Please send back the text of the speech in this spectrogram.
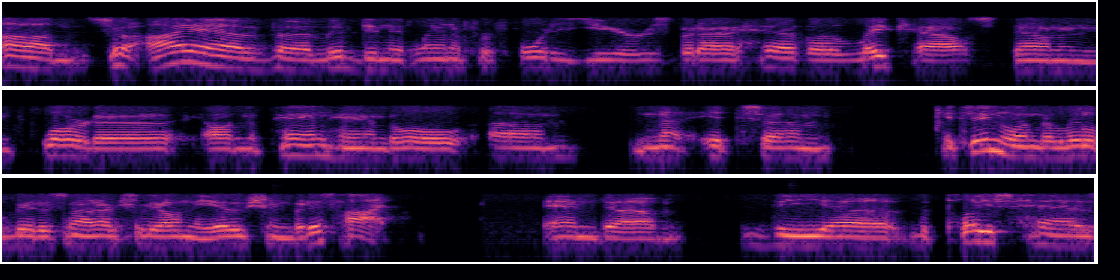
Um, so I have uh, lived in Atlanta for 40 years, but I have a lake house down in Florida on the Panhandle. Um, not, it's um, it's inland a little bit. It's not actually on the ocean, but it's hot, and um, the uh, the place has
